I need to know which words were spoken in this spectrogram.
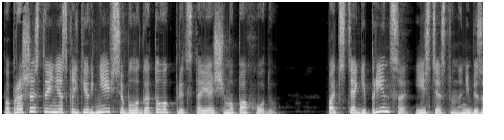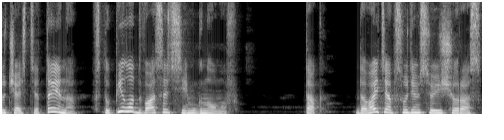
По прошествии нескольких дней все было готово к предстоящему походу. Под стяги принца, естественно, не без участия Тейна, вступило 27 гномов. «Так, давайте обсудим все еще раз»,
